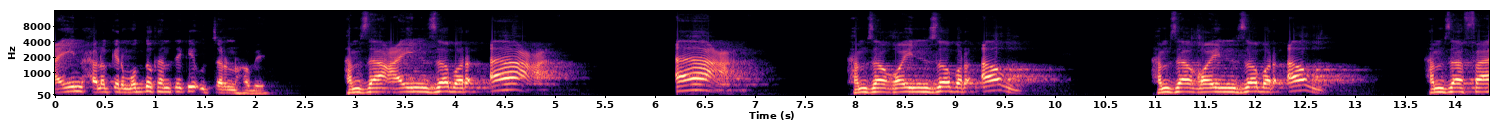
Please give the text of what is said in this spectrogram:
আইন হলকের মধ্যখান থেকে উচ্চারণ হবে। হামজা আইন জবর আ হামজা গইন জবর আগ হামজা গইন জবর আগ হামজা ফা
